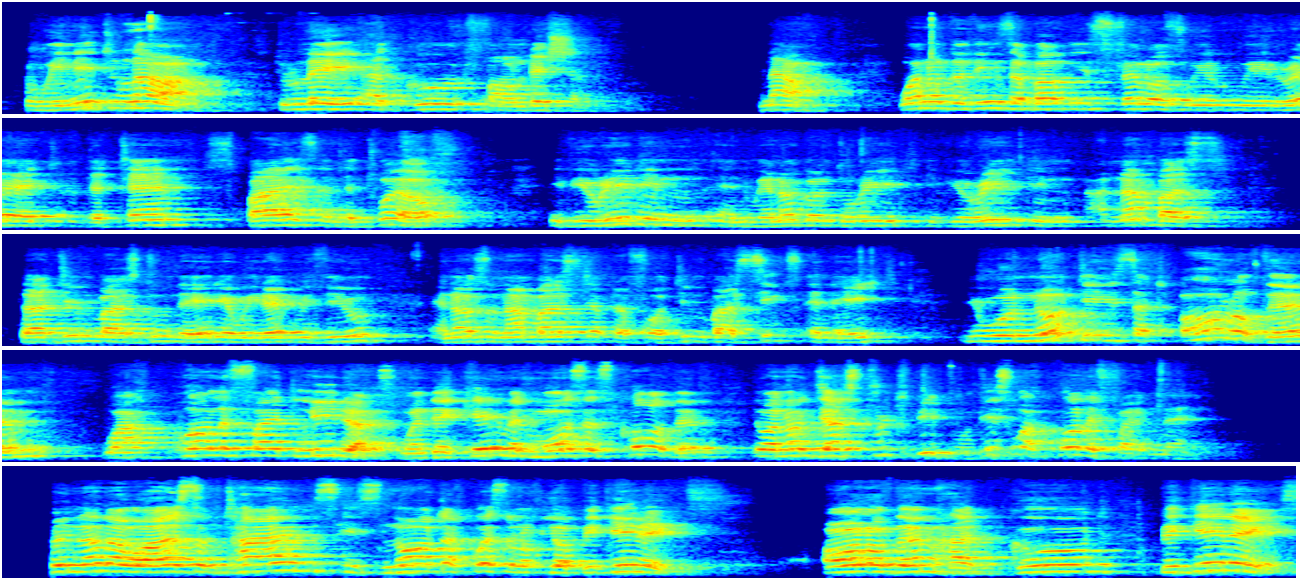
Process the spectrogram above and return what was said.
So we need to learn to lay a good foundation. Now, one of the things about these fellows we, we read, the 10 spies and the 12, if you read in, and we're not going to read, if you read in Numbers 13, verse 2, the area we read with you, and also Numbers chapter 14, verse 6 and 8, you will notice that all of them were qualified leaders. When they came and Moses called them, they were not just rich people, these were qualified men. So, in other words, sometimes it's not a question of your beginnings. All of them had good beginnings.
